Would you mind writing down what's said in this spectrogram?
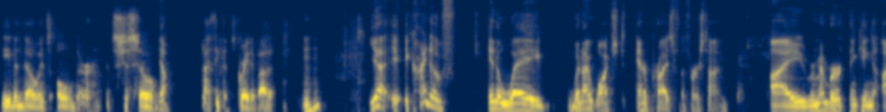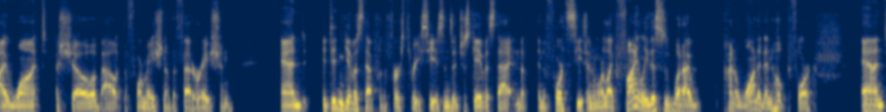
even though it's older. It's just so. Yeah, I think that's great about it. Mm-hmm. Yeah, it, it kind of, in a way, when I watched Enterprise for the first time, I remember thinking, I want a show about the formation of the Federation. And it didn't give us that for the first three seasons. It just gave us that in the in the fourth season. And we're like, finally, this is what I kind of wanted and hoped for. And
